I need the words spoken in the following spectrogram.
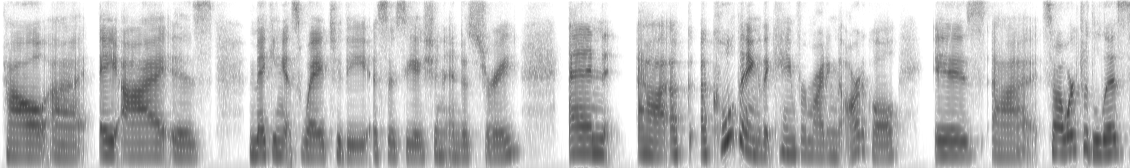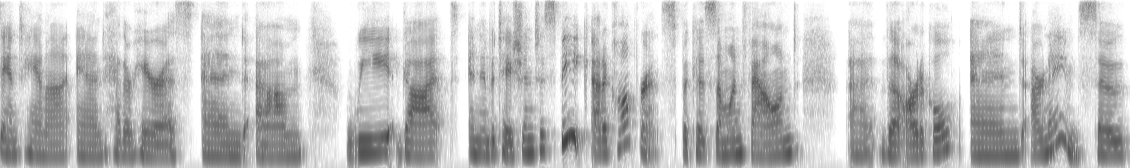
how uh, AI is making its way to the association industry. And uh, a, a, cool thing that came from writing the article is uh, so I worked with Liz Santana and Heather Harris, and um, we got an invitation to speak at a conference because someone found uh, the article and our names. So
